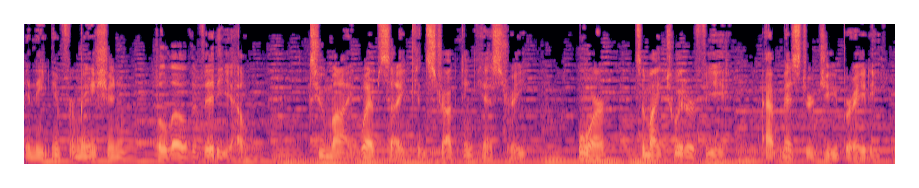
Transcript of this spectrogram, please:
in the information below the video to my website Constructing History or to my Twitter feed at Mr. G. Brady.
